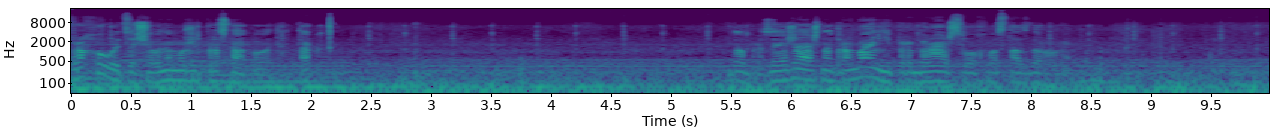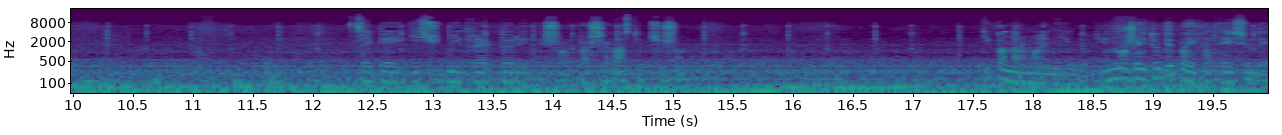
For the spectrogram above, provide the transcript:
Враховується, що вони можуть проскакувати, так? Добре, заїжджаєш на трамвайні і перебираєш свого хвоста з дороги. Цей по якійсь чутній траєкторії пішов. Перший раз тут чи що? Типа нормальні йдуть. Він може і туди поїхати, і сюди.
